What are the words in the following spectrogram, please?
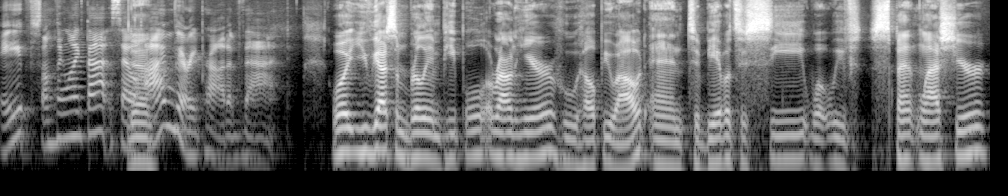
eighth, something like that. So Yeah. I'm very proud of that. Well, you've got some brilliant people around here who help you out, and to be able to see what we've spent last year,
